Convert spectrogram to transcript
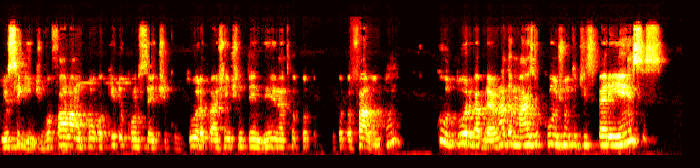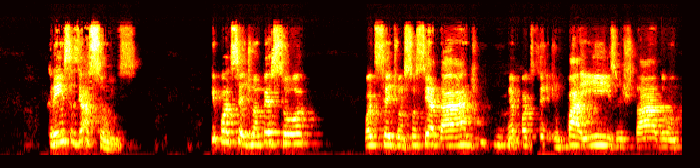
e o seguinte, vou falar um pouco aqui do conceito de cultura para a gente entender né, o que eu estou falando. Então, cultura, Gabriel, nada mais do conjunto de experiências, crenças e ações. Que pode ser de uma pessoa, pode ser de uma sociedade, né, pode ser de um país, um estado,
